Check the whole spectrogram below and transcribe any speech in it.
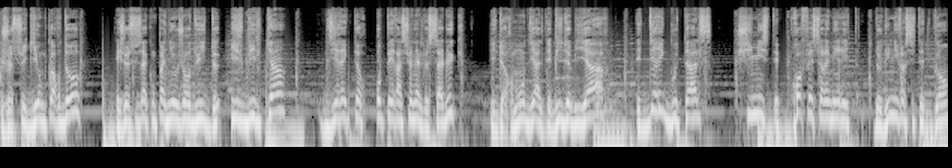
Je suis Guillaume Cordeau et je suis accompagné aujourd'hui de Yves Bilquin, directeur opérationnel de Saluc, leader mondial des billes de billard, et d'Eric Goutals, chimiste et professeur émérite de l'Université de Gand.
